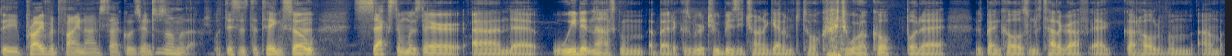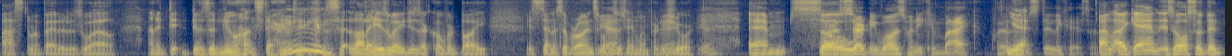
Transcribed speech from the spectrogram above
the private finance that goes into some of that, But this is the thing. So Sexton was there, and uh, we didn't ask him about it because we were too busy trying to get him to talk about the World Cup. But uh, it was Ben Coles from the Telegraph uh, got hold of him, um, asked him about it as well, and it did, there's a nuance there because a lot of his wages are covered by it's Denis O'Brien sponsors Yeah, him. I'm pretty yeah, sure. yeah. Um, so it certainly was when he came back. Well, Yeah. it's still the case. and again, it's also that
